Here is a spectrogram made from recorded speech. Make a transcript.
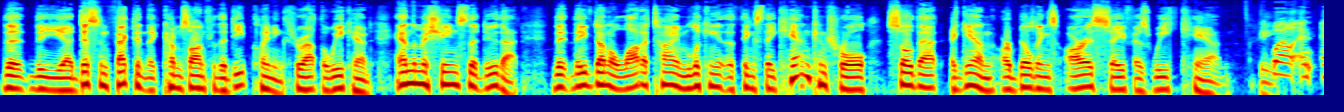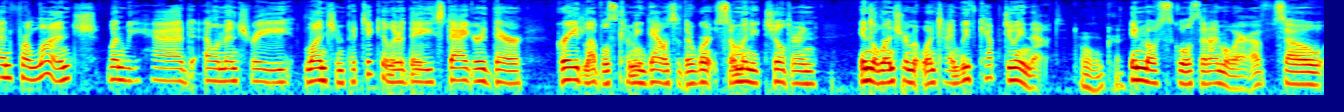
the the uh, disinfectant that comes on for the deep cleaning throughout the weekend, and the machines that do that. They, they've done a lot of time looking at the things they can control, so that again our buildings are as safe as we can. Be. Well, and, and for lunch, when we had elementary lunch in particular, they staggered their grade levels coming down so there weren't so many children in the lunchroom at one time. We've kept doing that. Oh, okay. In most schools that I'm aware of. So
